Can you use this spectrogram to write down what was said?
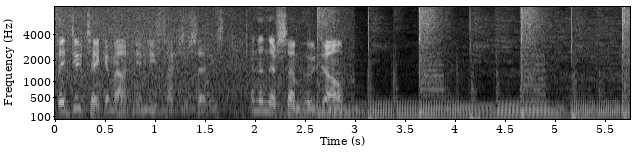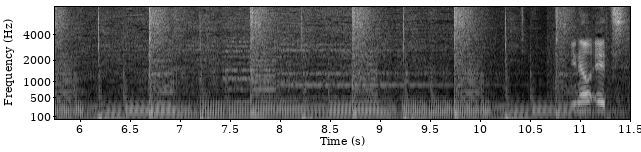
they do take them out in these types of settings, and then there's some who don't. You know, it's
